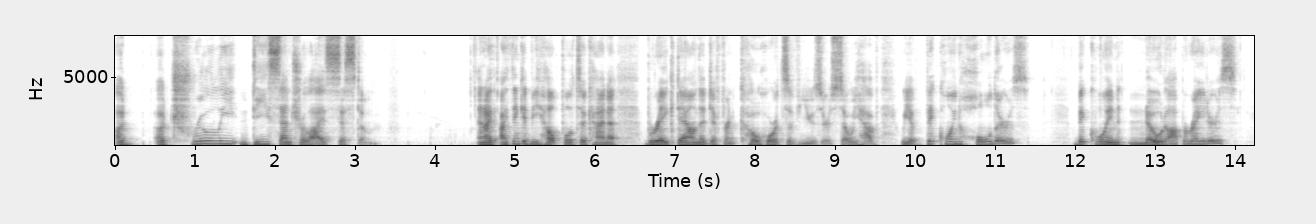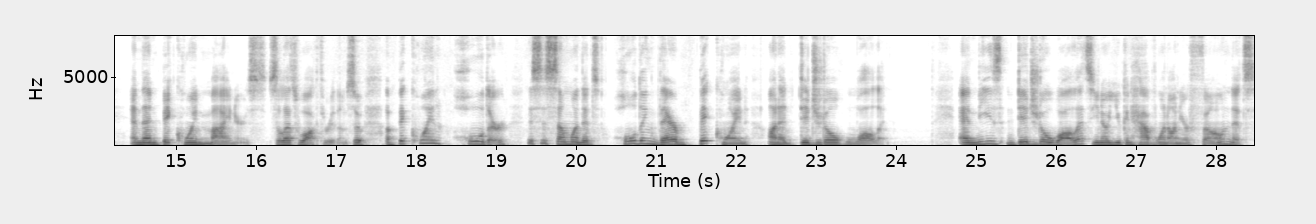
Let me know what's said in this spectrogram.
a, a truly decentralized system. And I, I think it'd be helpful to kind of break down the different cohorts of users. So we have we have Bitcoin holders, Bitcoin node operators, and then Bitcoin miners. So let's walk through them. So a Bitcoin holder, this is someone that's holding their Bitcoin on a digital wallet. And these digital wallets, you know, you can have one on your phone that's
